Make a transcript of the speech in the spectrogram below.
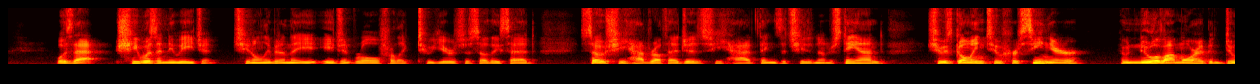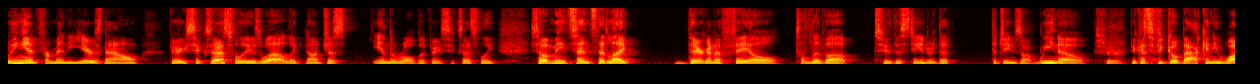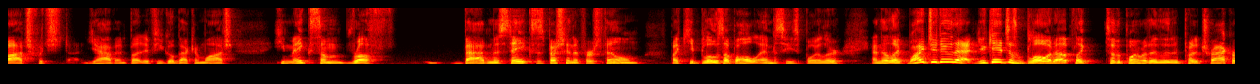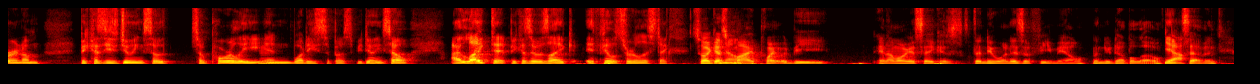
was that she was a new agent. She'd only been in the agent role for like two years or so, they said. So she had rough edges. She had things that she didn't understand. She was going to her senior, who knew a lot more, had been doing it for many years now, very successfully as well, like not just in the role, but very successfully. So it made sense that like they're going to fail to live up to the standard that the James Bond we know Sure. because if you go back and you watch, which you haven't, but if you go back and watch, he makes some rough, bad mistakes, especially in the first film. Like he blows up a whole embassy, spoiler, and they're like, "Why'd you do that? You can't just blow it up!" Like to the point where they literally put a tracker in him because he's doing so so poorly Hmm. in what he's supposed to be doing. So I liked it because it was like it feels realistic. So I guess know? my point would be, and I'm only gonna say because the new one is a female, the new 007. Yeah.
